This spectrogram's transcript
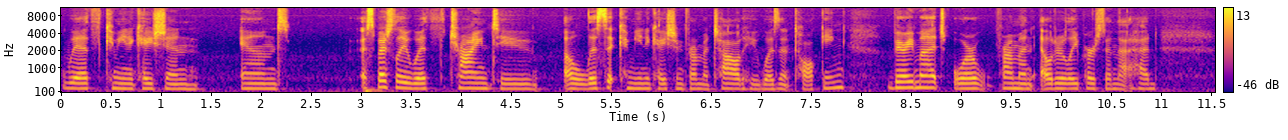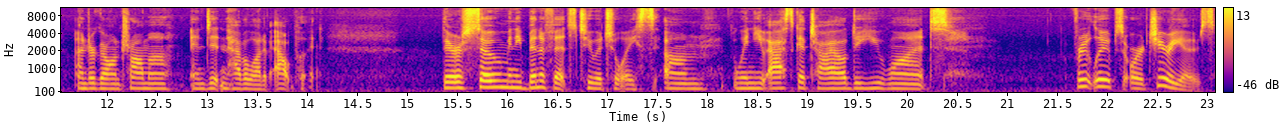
with communication, and especially with trying to elicit communication from a child who wasn't talking very much, or from an elderly person that had undergone trauma and didn't have a lot of output. There are so many benefits to a choice. Um, when you ask a child, "Do you want Froot Loops or Cheerios?"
